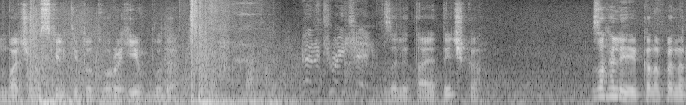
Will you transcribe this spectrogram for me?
ми бачимо, скільки тут ворогів буде. Залітає тичка. Взагалі, Канопенер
